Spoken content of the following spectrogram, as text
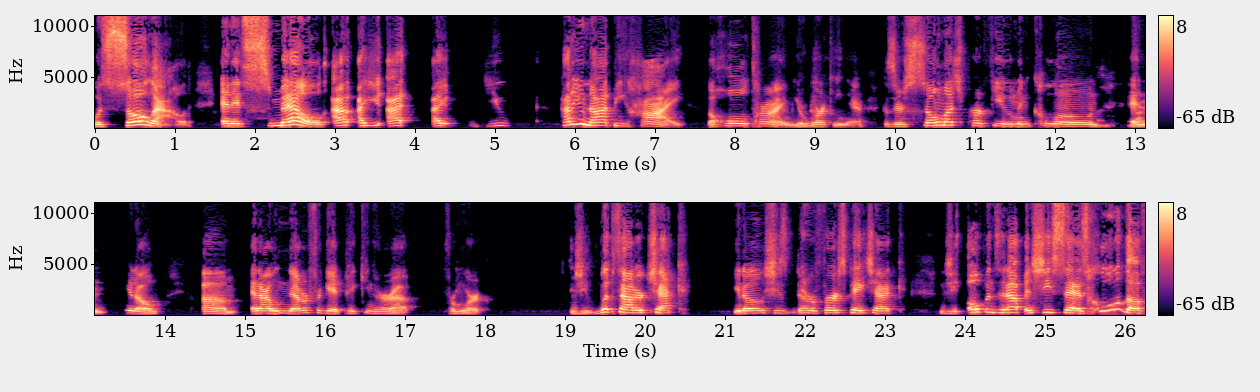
was so loud and it smelled I I I, I you how do you not be high the whole time you're working there? Because there's so much perfume and cologne and you know um and I will never forget picking her up from work. And she whips out her check you know she's her first paycheck she opens it up and she says, Who the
